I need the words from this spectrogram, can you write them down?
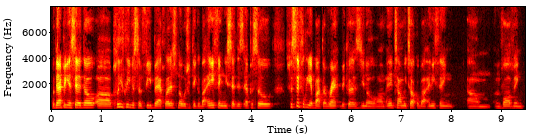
with that being said, though, uh, please leave us some feedback. Let us know what you think about anything we said this episode, specifically about the rent, because you know, um, anytime we talk about anything um, involving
